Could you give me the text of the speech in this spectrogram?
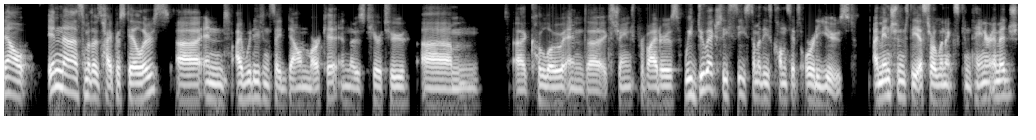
Now, in uh, some of those hyperscalers, uh, and I would even say down market in those tier two um, uh, colo and uh, exchange providers, we do actually see some of these concepts already used. I mentioned the SR Linux container image.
